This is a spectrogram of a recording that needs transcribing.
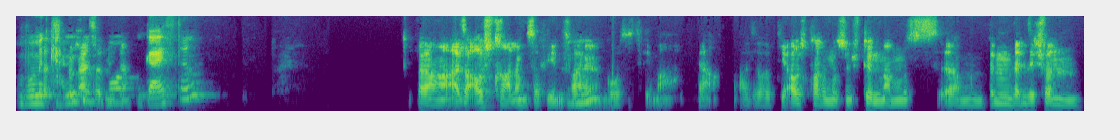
und womit kann ich mich überhaupt begeistern? Ja, also Ausstrahlung ist auf jeden Fall mhm. ein großes Thema. Ja, also die Ausstrahlung muss schon stimmen. Man muss, ähm, wenn, wenn sie schon,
